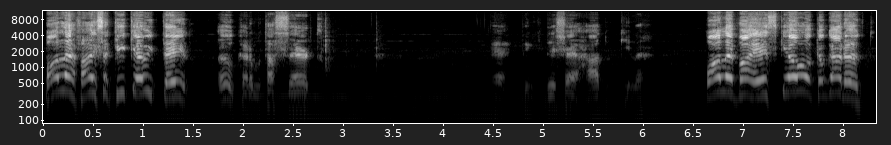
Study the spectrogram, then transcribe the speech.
Pode levar isso aqui que eu entendo. Oh, caramba, tá certo. É, tem que deixar errado aqui, né? Pode levar esse que eu, que eu garanto.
